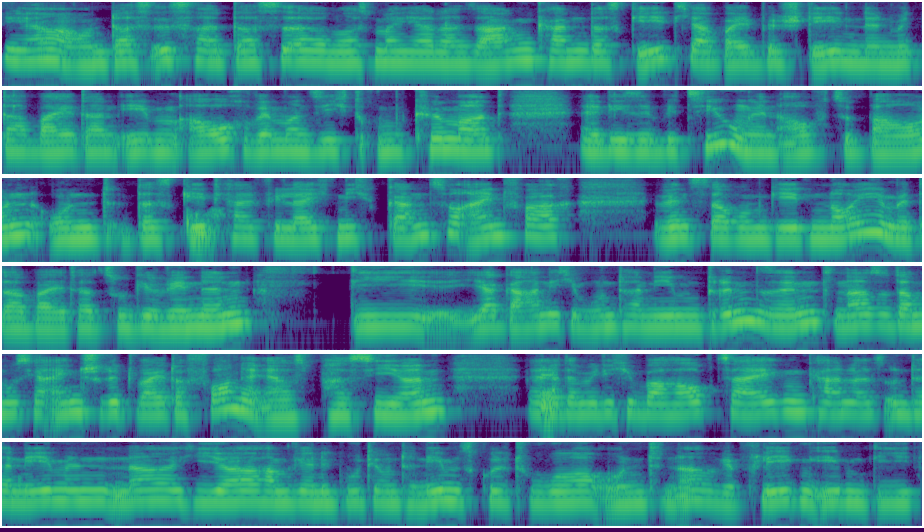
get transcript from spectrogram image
Ja, und das ist halt das, äh, was man ja dann sagen kann, das geht ja bei bestehenden Mitarbeitern eben auch, wenn man sich darum kümmert, äh, diese Beziehungen aufzubauen. Und das geht halt vielleicht nicht ganz so einfach, wenn es darum geht, neue Mitarbeiter zu gewinnen, die ja gar nicht im Unternehmen drin sind. Also da muss ja ein Schritt weiter vorne erst passieren, äh, ja. damit ich überhaupt zeigen kann als Unternehmen, na, hier haben wir eine gute Unternehmenskultur und na, wir pflegen eben die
